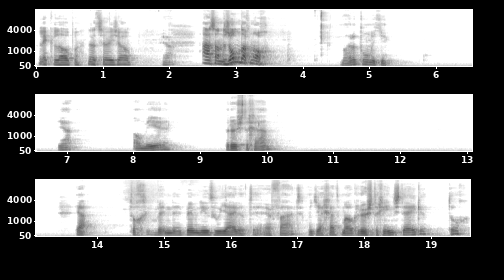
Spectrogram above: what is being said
Lekker lopen, dat sowieso. Ja. Aanstaande zondag nog. Marathonnetje. Ja. Almere. Rustig aan. Ja, toch, ik ben, ik ben benieuwd hoe jij dat uh, ervaart. Want jij gaat hem ook rustig insteken, toch?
